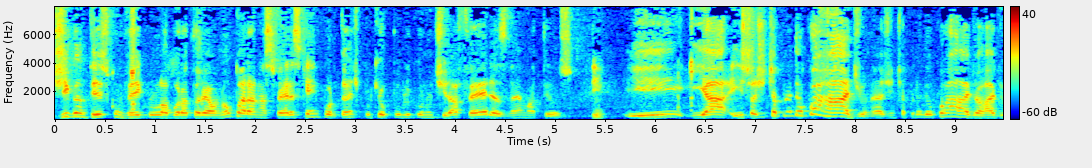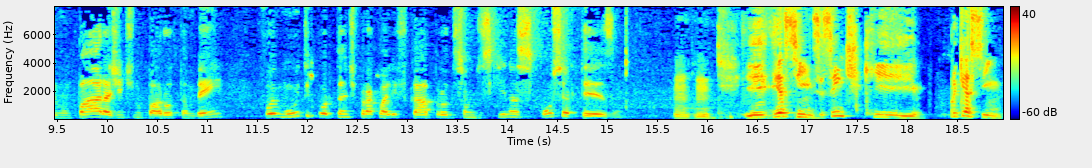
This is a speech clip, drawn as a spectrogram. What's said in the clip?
gigantesco, um veículo laboratorial não parar nas férias, que é importante porque o público não tira férias, né, Matheus? Sim. E, e a, isso a gente aprendeu com a rádio, né? A gente aprendeu com a rádio, a rádio não para, a gente não parou também. Foi muito importante para qualificar a produção de esquinas, com certeza. Uhum. E, e, assim, você sente que. Porque assim,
